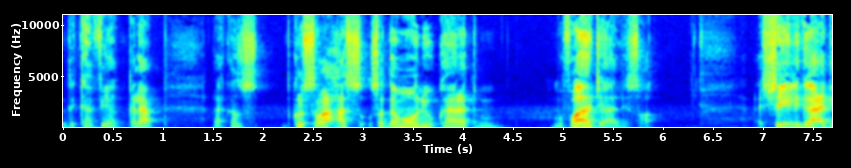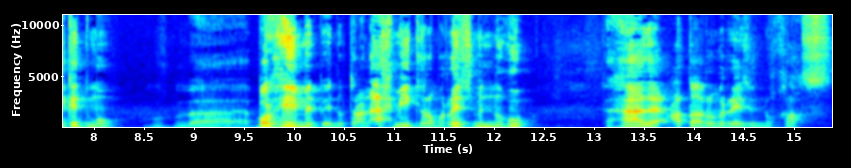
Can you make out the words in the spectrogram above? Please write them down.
إذا كان في انقلاب. لكن بكل صراحة ص- صدموني وكانت م- مفاجأة اللي صار. الشيء اللي قاعد يقدمه آه، بول هيمن بأنه ترى أنا أحميك يا رومان رينز منه هو. فهذا عطى رومان رينز إنه خلاص.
